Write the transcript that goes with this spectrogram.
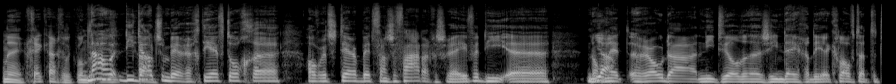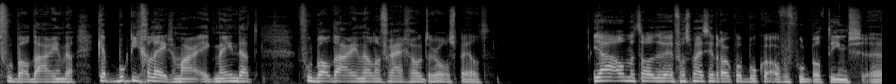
Nee, gek eigenlijk. Want Nou, die Doutsenberg die heeft toch eh, over het sterfbed van zijn vader geschreven. Die eh, nog Ja. net Roda niet wilde zien degraderen. Ik geloof dat het voetbal daarin wel. Ik heb het boek niet gelezen, maar ik meen dat voetbal daarin wel een vrij grote rol speelt. Ja, al met al. En volgens mij zijn er ook wel boeken over voetbalteams eh,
